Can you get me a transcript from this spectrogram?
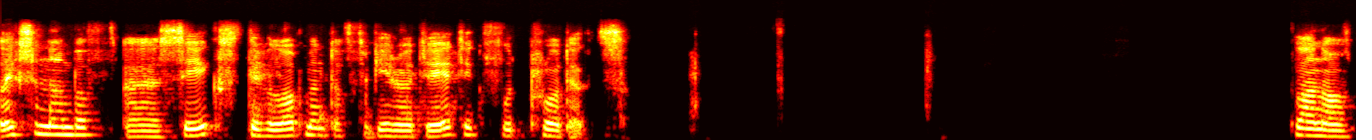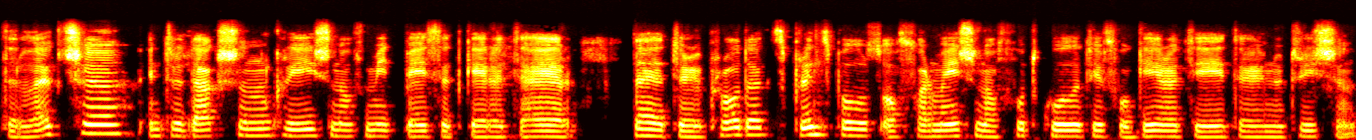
Lecture number uh, six, development of gerodietic food products. Plan of the lecture, introduction, creation of meat-based geriatric dietary products, principles of formation of food quality for dietary nutrition.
